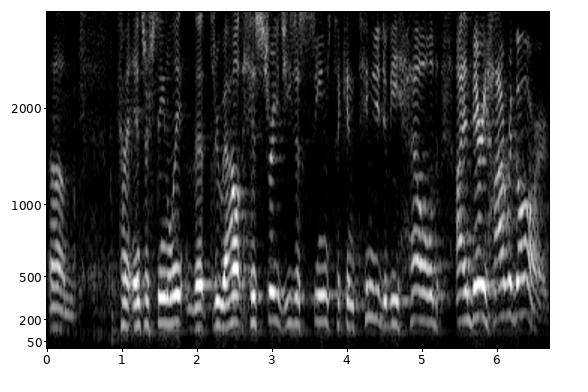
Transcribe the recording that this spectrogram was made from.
Um, it's kind of interestingly that throughout history, Jesus seems to continue to be held uh, in very high regard.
